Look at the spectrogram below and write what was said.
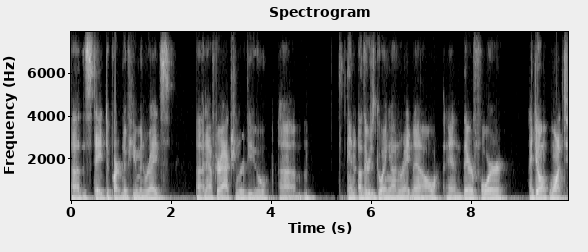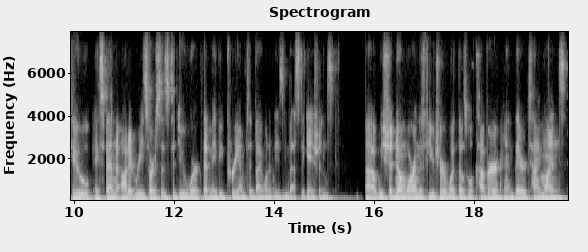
uh, the State Department of Human Rights, uh, an after action review, um, and others going on right now. And therefore, I don't want to expend audit resources to do work that may be preempted by one of these investigations. Uh, we should know more in the future what those will cover and their timelines.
